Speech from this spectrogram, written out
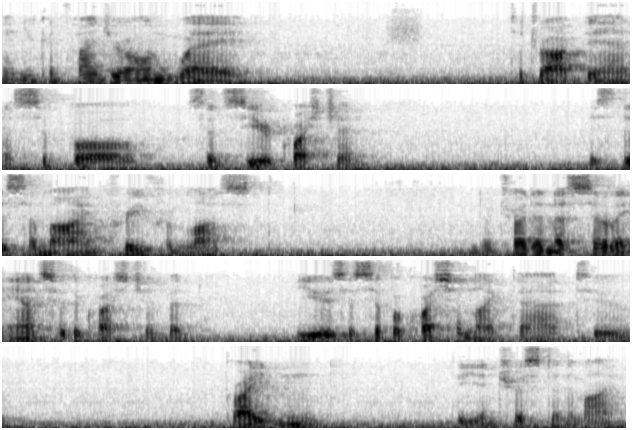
And you can find your own way to drop in a simple, sincere question. Is this a mind free from lust? Don't try to necessarily answer the question, but use a simple question like that to brighten the interest in the mind.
